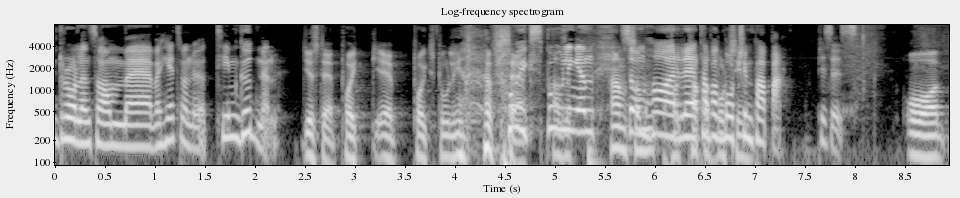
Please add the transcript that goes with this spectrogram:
rollen som, eh, vad heter han nu, Tim Goodman. Just det, pojk, eh, pojkspolingen. Pojkspolingen Alltså, han som, har, eh, tappat, bort sin pappa. Precis. Och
